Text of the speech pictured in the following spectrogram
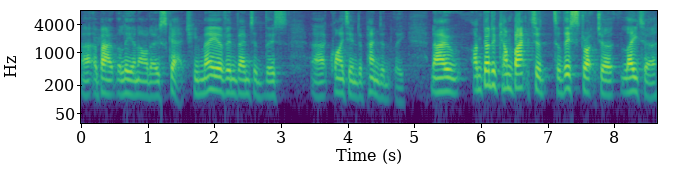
uh, about the Leonardo sketch. He may have invented this uh, quite independently. Now, I'm going to come back to, to this structure later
